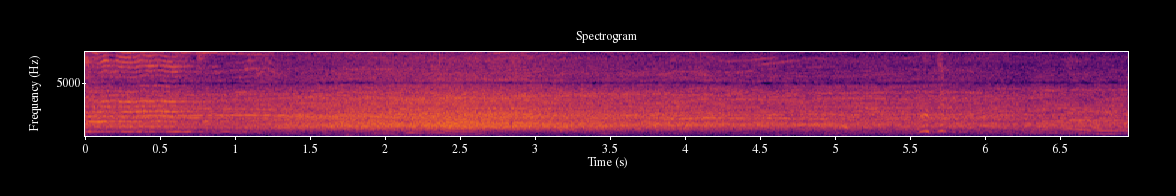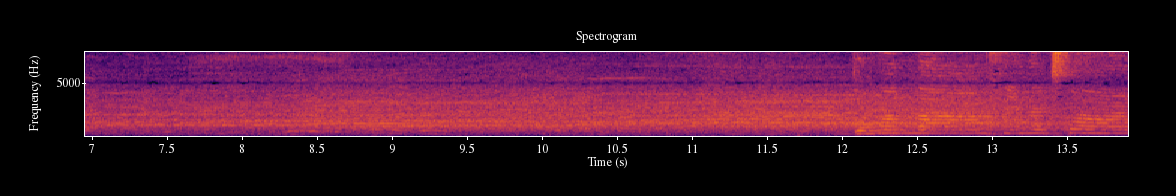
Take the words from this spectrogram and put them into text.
Thailand! Gong Nam See you next time.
